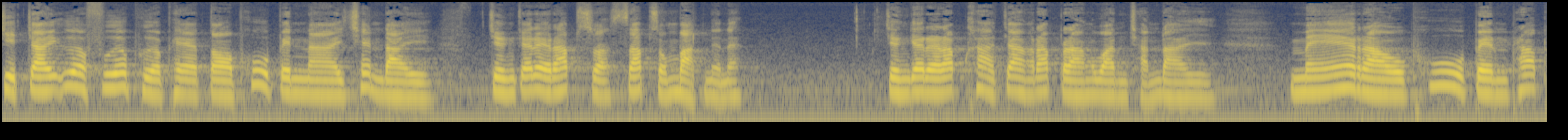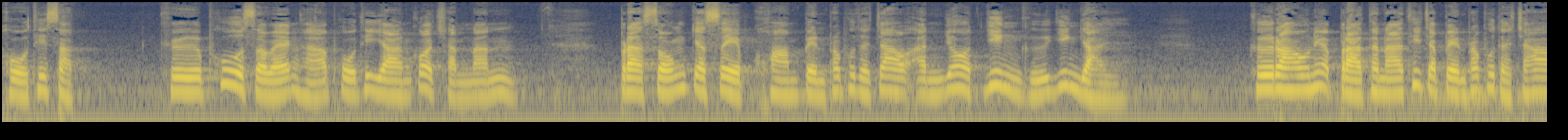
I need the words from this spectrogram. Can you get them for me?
จิตใจเอื้อเฟื้อเผื่อแผ่ต่อผู้เป็นนายเช่นใด จึงจะได้รับทรัพย์สมบัติเนี่ยนะจึงจะได้รับค่าจ้างรับรางวัลฉันใด แม้เราผู้เป็นพระโพธิสัตว์ คือผู้สแสวงหาโพธิญาณก็ฉันนั้น ประสงค์จะเสพความเป็นพระพุทธเจ้าอันยอดยิ่งคือยิ่งใหญ่ คือเราเนี่ยปรารถนาที่จะเป็นพระพุทธเจ้า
